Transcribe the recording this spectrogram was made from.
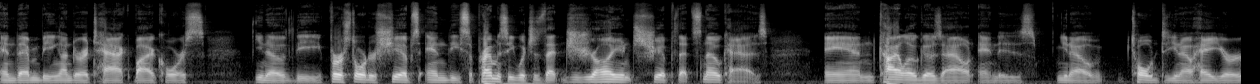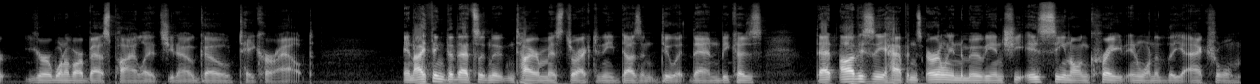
and them being under attack by, of course, you know, the First Order ships and the Supremacy, which is that giant ship that Snoke has and Kylo goes out and is you know told to you know hey you're you're one of our best pilots you know go take her out. And I think that that's an entire misdirect and he doesn't do it then because that obviously happens early in the movie and she is seen on Crait in one of the actual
